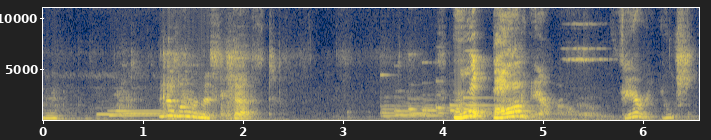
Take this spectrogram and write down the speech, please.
Hmm. What is over this chest? Ooh, a bomb arrow! Very useful.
